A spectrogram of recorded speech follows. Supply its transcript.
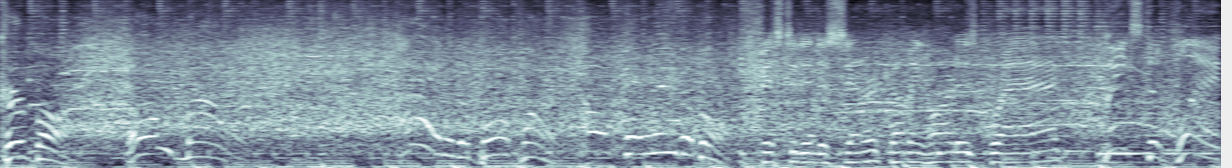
Curveball. Oh, my. Out of the ballpark. Unbelievable. Fisted into center, coming hard as Bragg. Makes the play.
